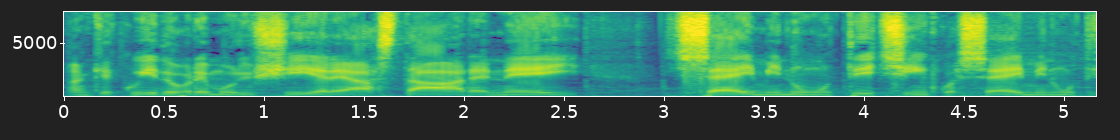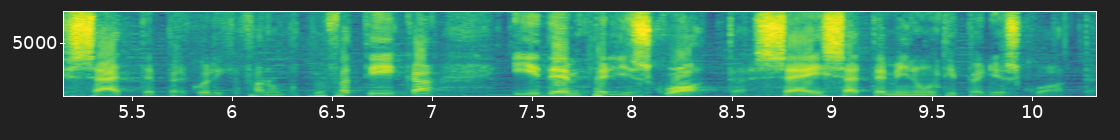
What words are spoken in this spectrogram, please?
anche qui dovremo riuscire a stare nei 6 minuti, 5-6 minuti, 7 per quelli che fanno un po' più fatica, idem per gli squat, 6-7 minuti per gli squat.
